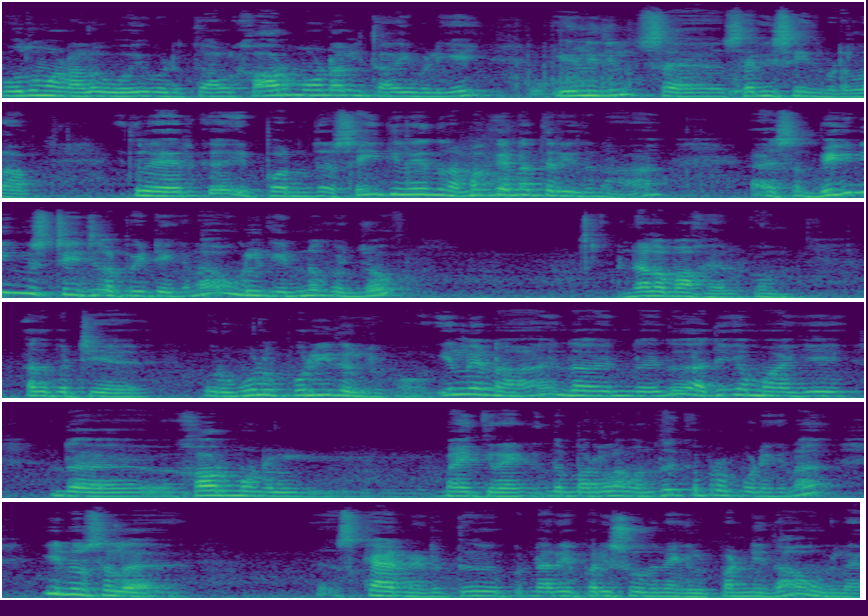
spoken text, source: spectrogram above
போதுமான அளவு ஓய்வெடுத்தால் ஹார்மோனல் தலைவலியை எளிதில் ச சரி செய்து விடலாம். இதில் இருக்க இப்போ இந்த செய்தியிலேருந்து நமக்கு என்ன தெரியுதுன்னா பிகினிங் ஸ்டேஜில் போயிட்டீங்கன்னா உங்களுக்கு இன்னும் கொஞ்சம் நலமாக இருக்கும். அது பற்றிய ஒரு முழு புரிதல் இருக்கும். இல்லைன்னா இந்த இந்த இது அதிகமாகி இந்த ஹார்மோனல் மைக்ரைன் இந்த மாதிரிலாம் வந்ததுக்கப்புறம் போனீங்கன்னா இன்னும் சில ஸ்கேன் எடுத்து நிறைய பரிசோதனைகள் பண்ணி தான் உங்களை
